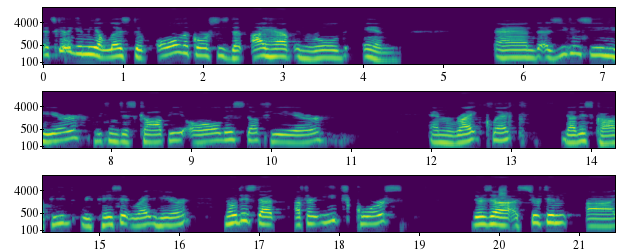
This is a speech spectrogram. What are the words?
it's going to give me a list of all the courses that I have enrolled in. And as you can see here, we can just copy all this stuff here and right click that is copied. We paste it right here. Notice that after each course, there's a, a certain uh,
